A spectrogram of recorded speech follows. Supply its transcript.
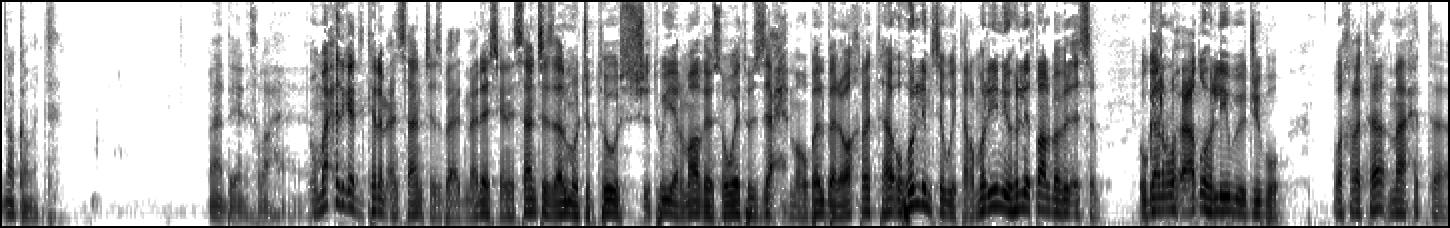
no comment ما أدري يعني صراحة. وما حد قاعد يتكلم عن سانشيز بعد معليش. يعني سانشيز ألمو جبتوه الشتوية الماضية وسويتوا زحمة وبلبلة وأخرتها وهو اللي مسويه ترى. مورينيو هو اللي طالبه بالاسم. وقال روحوا اعطوه اللي يبي وجيبوه وأخرتها ما حتى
